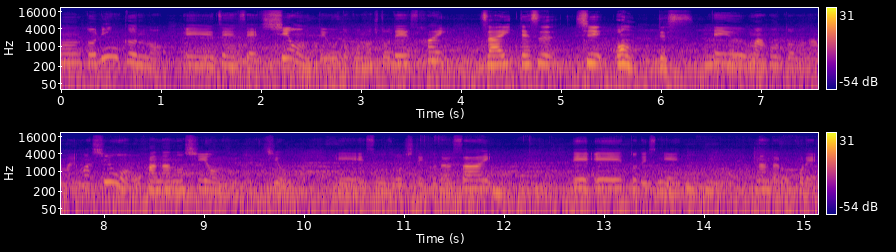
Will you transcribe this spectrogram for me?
うん、とリンくんの、えー前世シオンっていう男の人です。はいザイテスシオンです。っていう、まあ本当の名前、まあ、シオンはお花のシオンの字を、えー想像してください。でえっ、とですね、なんだろうこれ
